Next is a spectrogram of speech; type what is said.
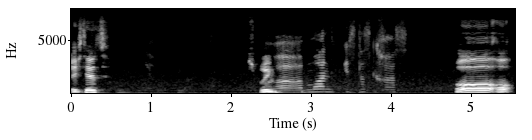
Echt jetzt? Spring. Oh Mann, ist das krass. Oh, oh.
